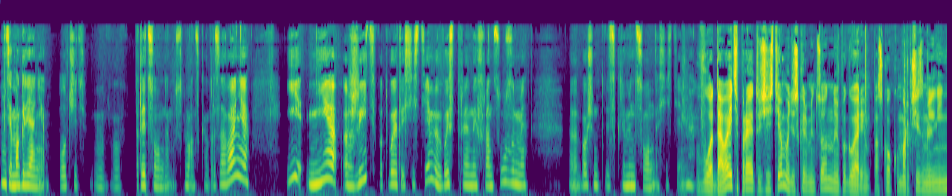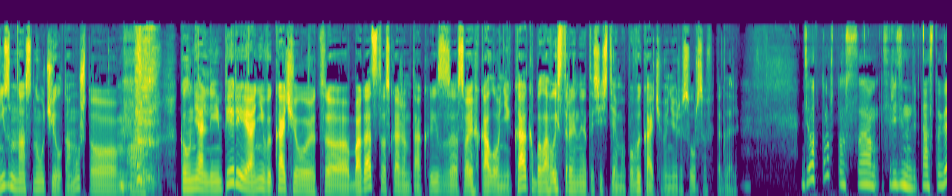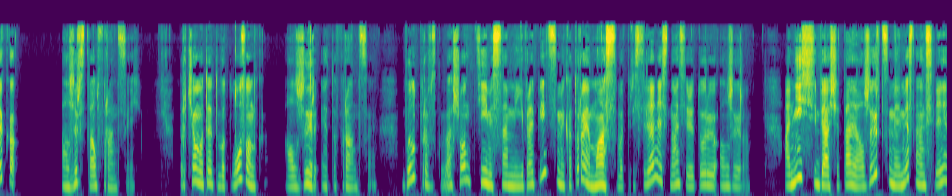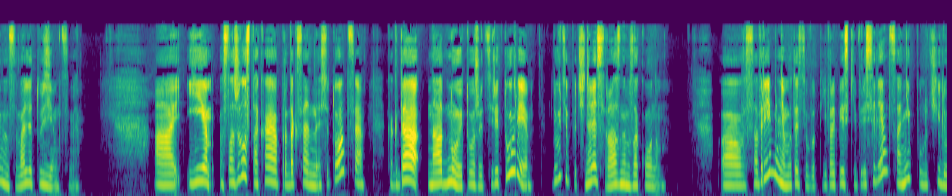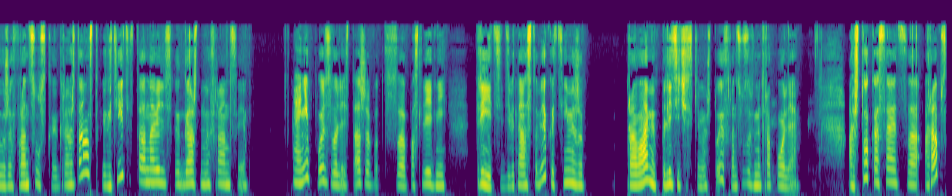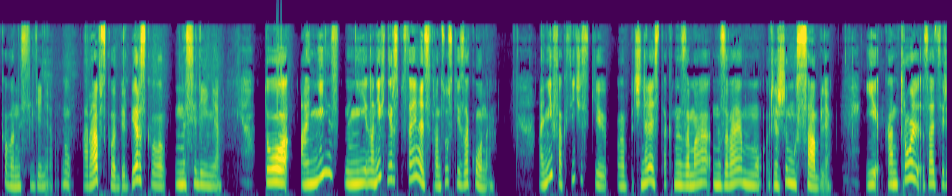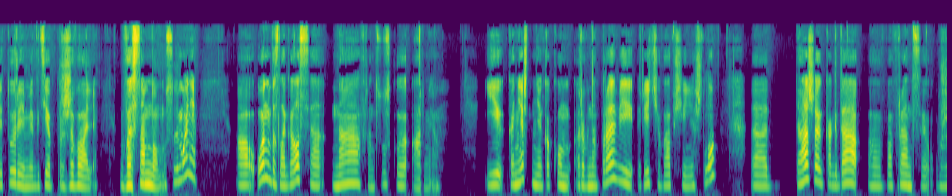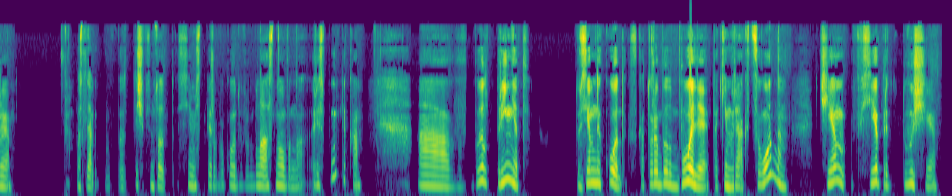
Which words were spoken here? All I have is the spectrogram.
где могли они получить традиционное мусульманское образование и не жить вот в этой системе, выстроенной французами, в общем-то, дискриминационной системе. Вот, давайте про эту систему дискриминационную поговорим, поскольку марксизм-ленинизм нас научил тому, что а, колониальные империи, они выкачивают э, богатство, скажем так, из своих колоний. Как была выстроена эта система по выкачиванию ресурсов и так далее? Дело в том, что с э, середины XIX века Алжир стал Францией. Причем вот этот вот лозунг «Алжир – это Франция» был провозглашен теми самыми европейцами, которые массово переселялись на территорию Алжира. Они себя считали алжирцами, а местное население называли туземцами. А, и сложилась такая парадоксальная ситуация, когда на одной и той же территории люди подчинялись разным законам. А, со временем вот эти вот европейские переселенцы, они получили уже французское гражданство, их дети становились гражданами Франции, и они пользовались даже вот с последней трети XIX века теми же правами политическими, что и французы в метрополии. А что касается арабского населения, ну, арабского, берберского населения, то они, не, на них не распространялись французские законы они фактически э, подчинялись так называемому режиму сабли. И контроль за территориями, где проживали в основном мусульмане, а, он возлагался на французскую армию. И, конечно, ни о каком равноправии речи вообще не шло. Э, даже когда э, во Франции уже после 1771 года была основана республика, а, был принят туземный кодекс, который был более таким реакционным, чем все предыдущие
